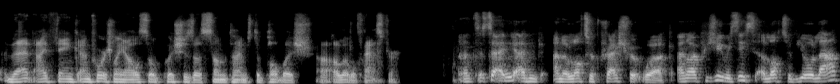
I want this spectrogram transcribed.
that I think, unfortunately, also pushes us sometimes to publish uh, a little faster. And, and, and a lot of pressure at work. And I presume, is this a lot of your lab?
